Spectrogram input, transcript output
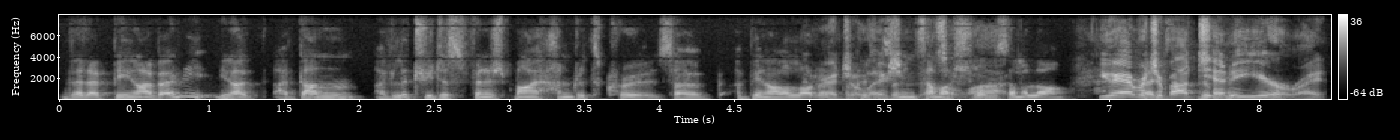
that I've been, I've only, you know, I've done, I've literally just finished my hundredth cruise. So I've been on a lot of cruises. Mean, some are short, some are long. You average but about ten the, a year, right?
